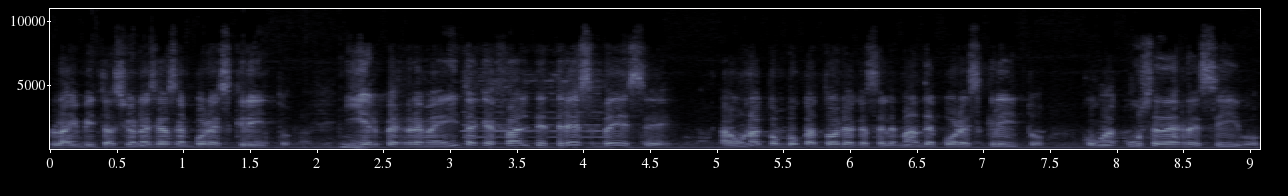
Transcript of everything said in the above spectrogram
las invitaciones se hacen por escrito. Y el PRMista que falte tres veces a una convocatoria que se le mande por escrito con acuse de recibo,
